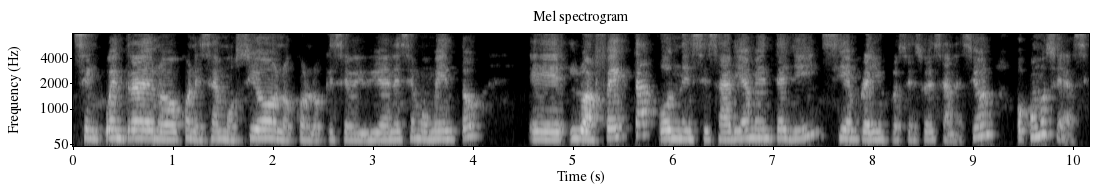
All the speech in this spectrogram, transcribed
se encuentra de nuevo con esa emoción o con lo que se vivió en ese momento, eh, lo afecta o necesariamente allí siempre hay un proceso de sanación o cómo se hace?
